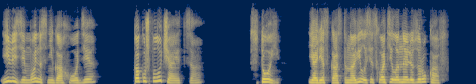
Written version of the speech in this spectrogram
Или зимой на снегоходе, как уж получается. Стой! Я резко остановилась и схватила Нелю за рукав.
